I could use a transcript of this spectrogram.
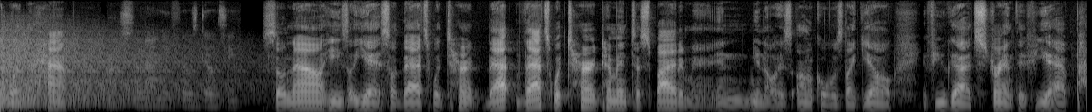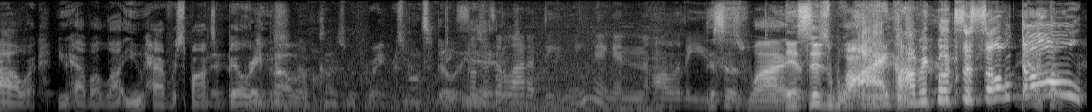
it wouldn't have happened. So now he feels guilty. So now he's yeah. So that's what turned that that's what turned him into Spider Man. And you know his uncle was like, "Yo, if you got strength, if you have power, you have a lot. You have responsibilities." Great power comes with great responsibility. So there's a lot of deep meaning in all of these. This is why. This is why comic books are so dope.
